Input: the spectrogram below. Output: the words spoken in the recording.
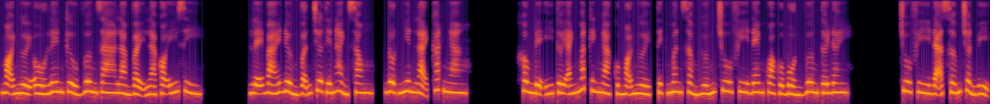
Mọi người ồ lên cửu vương ra làm vậy là có ý gì? Lễ bái đường vẫn chưa tiến hành xong, đột nhiên lại cắt ngang. Không để ý tới ánh mắt kinh ngạc của mọi người, tịch mân sầm hướng Chu Phi đem quà của bổn vương tới đây. Chu Phi đã sớm chuẩn bị,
